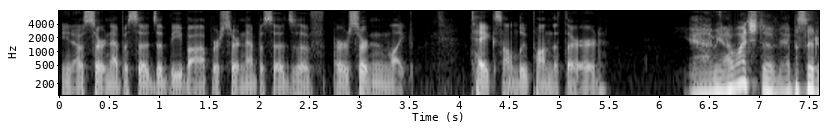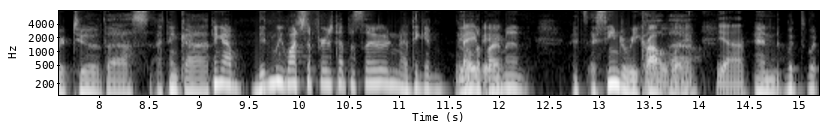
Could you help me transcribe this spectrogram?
you know certain episodes of Bebop or certain episodes of or certain like takes on Lupin the Third. Yeah, I mean, I watched an episode or two of this. I think, uh, I think I didn't we watch the first episode? I think in the old Maybe. apartment. It's, I seem to recall Probably, that. yeah. And what what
